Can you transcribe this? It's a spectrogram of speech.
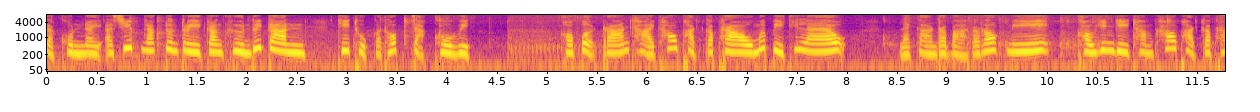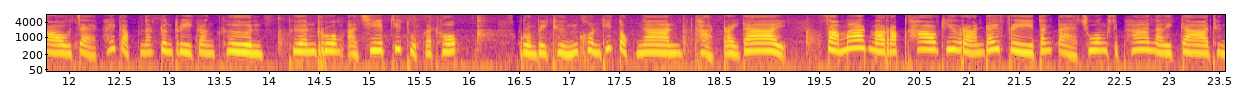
จากคนในอาชีพนักดนตรีกลางคืนด้วยกัน ที่ถูกกระทบจากโควิด เขาเปิดร้านขายข้าวผัดกะเพราเมื่อปีที่แล้ว และการระบาดระลอกนี้ เขายินดีทำข้าวผัดกะเพราแจกให้กับนักดนตรีกลางคืน เพื่อนร่วมอาชีพที่ถูกกระทบ รวมไปถึงคนที่ตกงานขาดรายได้ สามารถมารับข้าวที่ร้านได้ฟรีตั้งแต่ช่วง 15 นาฬิกาถึง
